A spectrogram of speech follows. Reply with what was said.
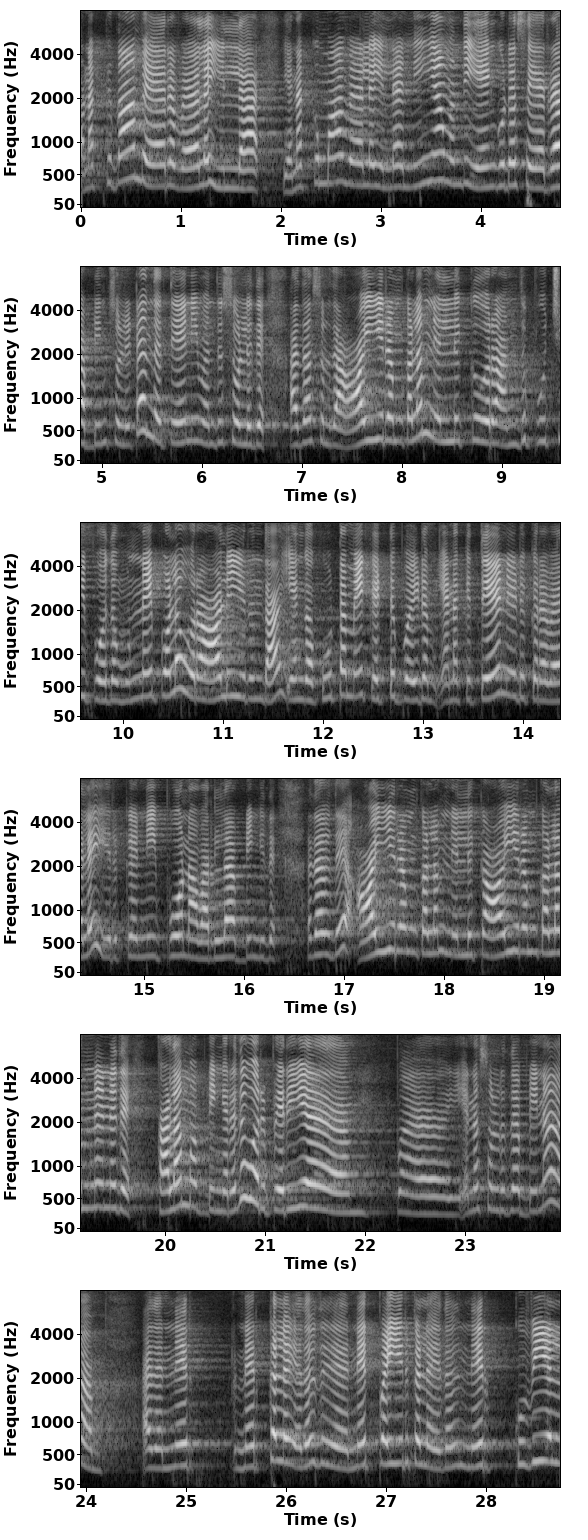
உனக்கு தான் வேறு வேலை இல்லை. எனக்குமா வேலை இல்லை. நீயா வந்து என் கூட சேர்ற அப்படின்னு சொல்லிட்டு அந்த தேனி வந்து சொல்லுது. அதான் சொல்லுது. ஆயிரம் களம் நெல்லுக்கு ஒரு அந்து பூச்சி போதும். உன்னை போல் ஒரு ஆள் இருந்தால் எங்கள் கூட்டமே கெட்டு போயிடும். எனக்கு தேன் எடுக்கிற வேலை இருக்கு. நீ போ நான் வரல அப்படிங்குது. அதாவது ஆயிரம் களம் நெல்லுக்கு ஆயிரம் களம்னு என்னது? களம் அப்படிங்கிறது ஒரு பெரிய என்ன சொல்கிறது அப்படின்னா அதை நெற் நெற்களை அதாவது நெற்பயிர்களை அதாவது நெற் குவியல்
